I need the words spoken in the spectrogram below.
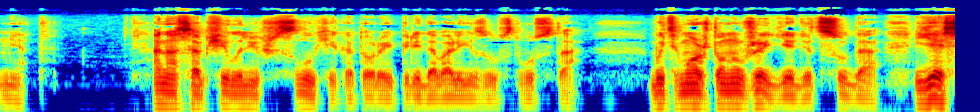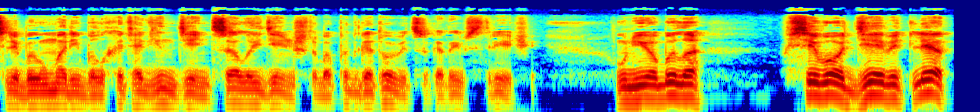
Нет. Она сообщила лишь слухи, которые передавали из уст в уста. Быть может, он уже едет сюда. Если бы у Мари был хоть один день, целый день, чтобы подготовиться к этой встрече. У нее было всего девять лет,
